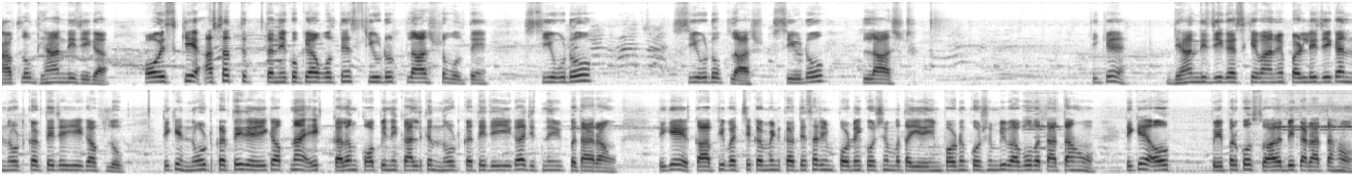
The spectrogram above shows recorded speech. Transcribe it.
आप लोग ध्यान दीजिएगा। और इसके असत्य तने को क्या बोलते हैं? सीडोप्लास्ट बोलते हैं। सीडो सीडोप्लास्ट सीडोप्लास्ट ठीक है? ध्यान दीजिएगा इसके बारे में, पढ़ लीजिएगा नोट करते जाइएगा आप लोग। ठीक है? नोट करते जाइएगा, अपना एक कलम कॉपी निकाल कर नोट करते जाइएगा, जितने भी बता रहा हूँ। ठीक है? काफ़ी बच्चे कमेंट करते सर इंपॉर्टेंट क्वेश्चन बताइए। इंपॉर्टेंट क्वेश्चन भी बाबू बताता हूँ। ठीक है? और पेपर को सॉल्व भी कराता हूँ।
